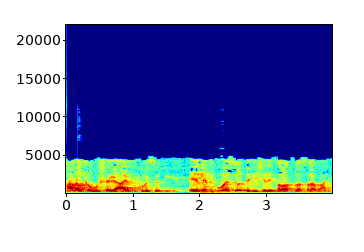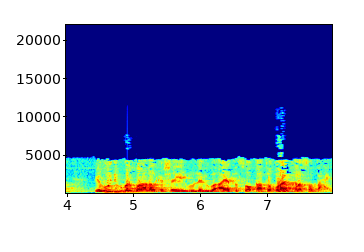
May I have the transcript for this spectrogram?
hadalka uu sheegay aayaddu kuma soo degin. Ee nebigu waa soo daliishaday salawatullahi wasalaamu caleyh yahuudigu markuu hadalka sheegay buu nebigu aayadda soo qaato qur'aanka kala soo baxay.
